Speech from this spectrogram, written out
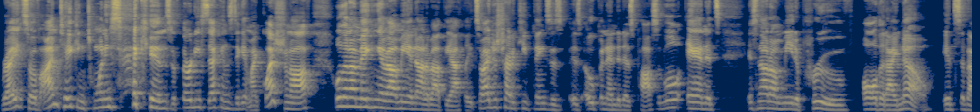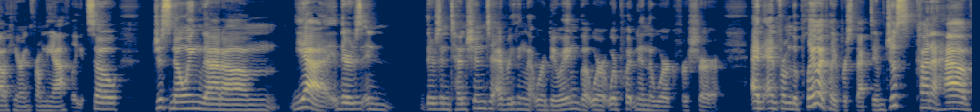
right so if i'm taking 20 seconds or 30 seconds to get my question off well then i'm making it about me and not about the athlete so i just try to keep things as, as open-ended as possible and it's it's not on me to prove all that I know. It's about hearing from the athlete. So just knowing that um yeah, there's in there's intention to everything that we're doing, but we're we're putting in the work for sure. And and from the play-by-play perspective, just kind of have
